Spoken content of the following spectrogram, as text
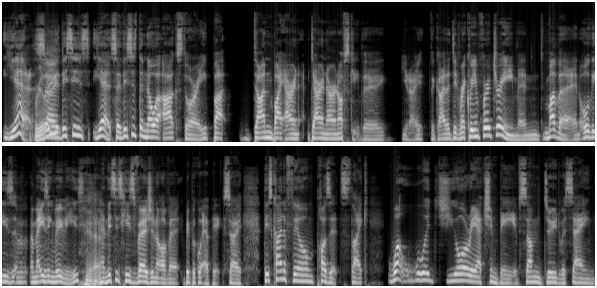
Yeah. Really? So this is yeah. So this is the Noah Ark story, but done by Aaron Darren Aronofsky, the you know the guy that did Requiem for a Dream and Mother and all these amazing movies. Yeah. And this is his version of a biblical epic. So this kind of film posits like. What would your reaction be if some dude was saying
